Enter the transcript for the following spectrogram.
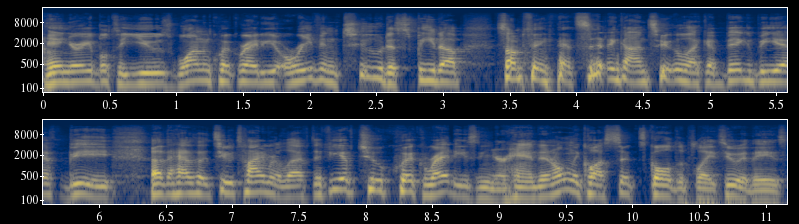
and you're able to use one quick ready or even two to speed up something that's sitting on two like a big BFB uh, that has a two timer left. If you have two quick readies in your hand, it only costs six gold to play two of these.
